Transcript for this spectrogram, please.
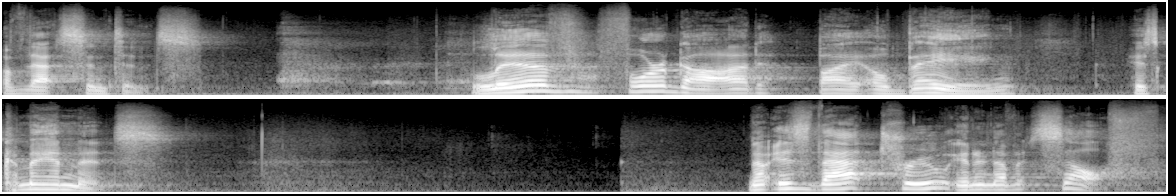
of that sentence. Live for God by obeying his commandments. Now, is that true in and of itself?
